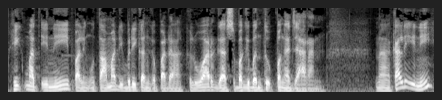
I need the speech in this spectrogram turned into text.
hikmat ini paling utama diberikan kepada keluarga sebagai bentuk pengajaran. Nah kali ini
